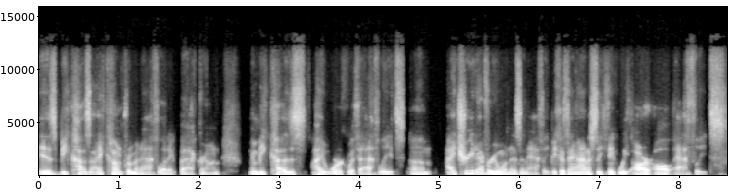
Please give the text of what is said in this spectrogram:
is because I come from an athletic background and because I work with athletes, um, I treat everyone as an athlete because I honestly think we are all athletes.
